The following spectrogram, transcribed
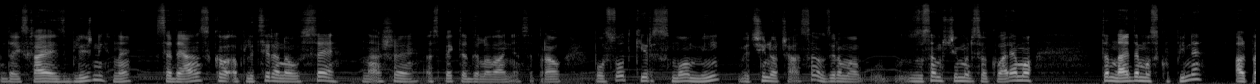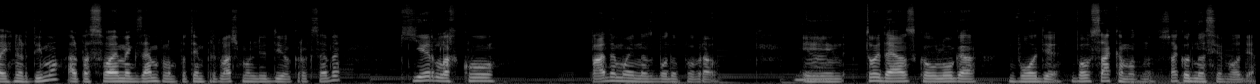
da izhaja iz bližnjih, ne, se dejansko aplicira na vse naše aspekte delovanja. Se pravi, povsod, kjer smo mi, večino časa, oziroma z vsem, s čimer se ukvarjamo, tam najdemo skupine ali pa jih naredimo, ali pa s svojim exemplom potem privlačimo ljudi okrog sebe, kjer lahko pademo in nas bodo pobrali. Ja. In to je dejansko vloga vodje v vsakem od nas. Vsak od nas je vodja.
